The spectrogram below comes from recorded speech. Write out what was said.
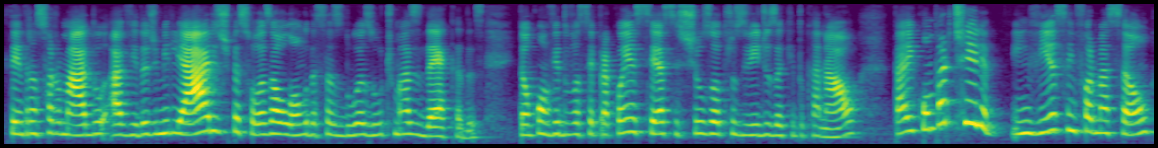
que tem transformado a vida de milhares de pessoas ao longo dessas duas últimas décadas. Então convido você para conhecer, assistir os outros vídeos aqui do canal, tá? E compartilha, envia essa informação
